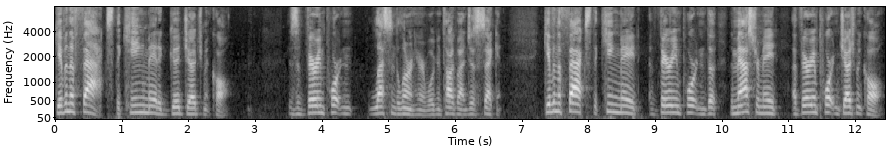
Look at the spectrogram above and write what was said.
Given the facts, the king made a good judgment call. This is a very important lesson to learn here. We're going to talk about in just a second. Given the facts, the king made a very important, the, the master made a very important judgment call.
